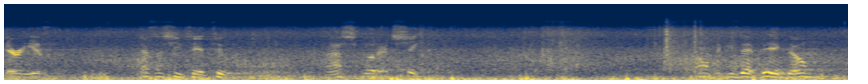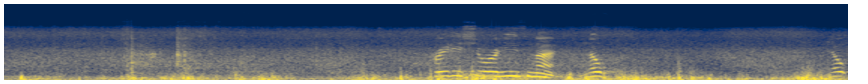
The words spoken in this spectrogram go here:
There he is. That's a sheepshead too. I should go that shake. I don't think he's that big though. Pretty sure he's not. Nope. Nope.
